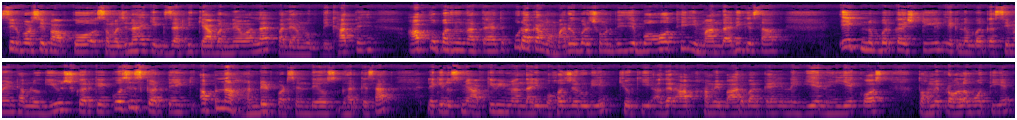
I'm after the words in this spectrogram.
सिर्फ़ और सिर्फ़ आपको समझना है कि एग्जैक्टली क्या बनने वाला है, पहले हम लोग दिखाते हैं। आपको पसंद आता है तो पूरा काम हमारे ऊपर छोड़ दीजिए, बहुत ही ईमानदारी के साथ। एक नंबर का स्टील, एक नंबर का सीमेंट हम लोग यूज़ करके कोशिश करते हैं कि अपना हंड्रेड परसेंट दे उस घर के साथ, लेकिन उसमें आपकी भी ईमानदारी बहुत ज़रूरी है, क्योंकि अगर आप हमें बार बार कहें, नहीं, ये नहीं, ये कॉस्ट तो हमें प्रॉब्लम होती है।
